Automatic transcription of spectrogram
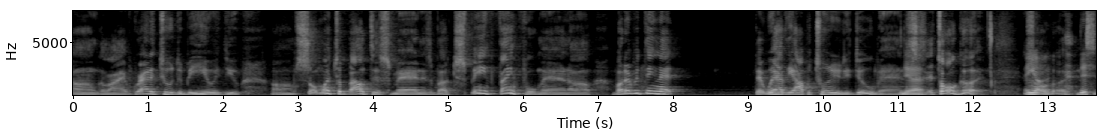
um, Goliath. Gratitude to be here with you. Um, so much about this, man, is about just being thankful, man. Uh, about everything that that we have the opportunity to do, man. It's, Yeah. just- it's all good. It's all know, good. this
